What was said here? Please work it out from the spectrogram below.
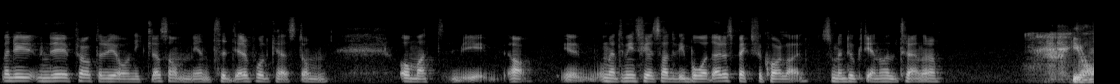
Men det, det, pratade jag och Niklas om i en tidigare podcast. Om, om att, vi, ja, om jag inte minns fel så hade vi båda respekt för Carlisle som en duktig NHL-tränare. Ja,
